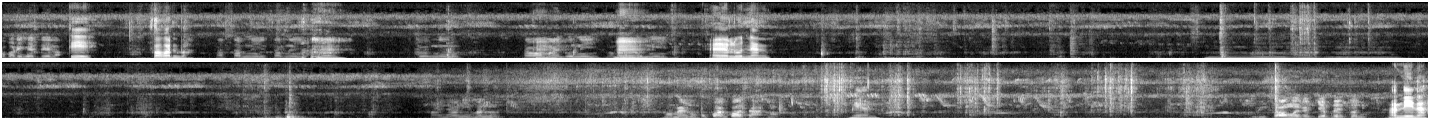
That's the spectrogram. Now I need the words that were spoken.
ก็บ่ได้เฮ็ดได้หรอกตีฟอนบ่รับซ้ำนี่ซ้ำนี่อืม เพิ่งหนึงถ้าว่าไม่รุ่นนี้มันอืมรุ่นนี้เออรุ่นนั้นไม่แนวนี้มันบ่แม่นอุปกรณ์ก่อสร้างเนาะแม่นอีกสองมันก็เก็บได้ต้น อันนี้นะ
